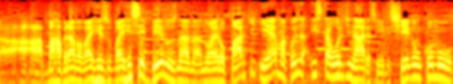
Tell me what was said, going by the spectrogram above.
a, a Barra Brava vai, vai recebê-los na, na, no Aeroparque e é uma coisa extraordinária, assim. Eles chegam como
